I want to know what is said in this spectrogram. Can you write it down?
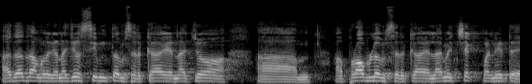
அதாவது அவங்களுக்கு என்னாச்சும் சிம்டம்ஸ் இருக்கா என்னாச்சும் ப்ராப்ளம்ஸ் இருக்கா எல்லாமே செக் பண்ணிவிட்டு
